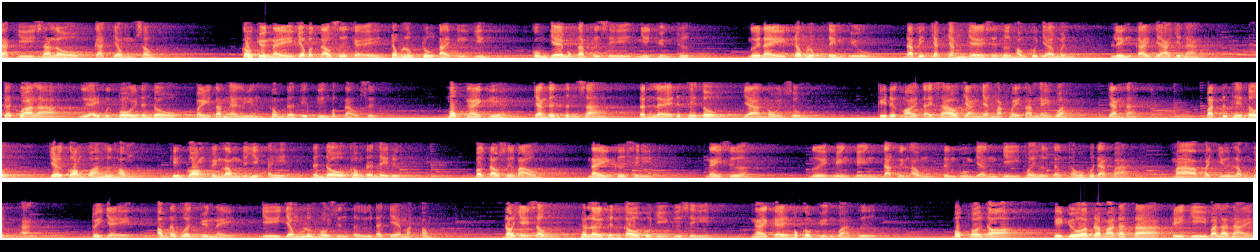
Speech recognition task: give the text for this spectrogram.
khác gì xa lộ các dòng sông. Câu chuyện này do bậc đạo sư kể trong lúc trú tại kỳ viên cũng về một nam cư sĩ như chuyện trước. Người này trong lúc tìm hiểu, đã biết chắc chắn về sự hư hỏng của vợ mình, liền cãi giả với nàng. Kết quả là, người ấy bực bội đến độ bảy tám ngày liền không đến ý kiến bậc đạo sư. Một ngày kia, chàng đến tinh xá, đảnh lễ đức thế tôn và ngồi xuống. Khi được hỏi tại sao chàng vắng mặt bảy tám ngày qua chàng đáp. Bạch đức thế tôn, vợ con quá hư hỏng, khiến con phiền lòng về việc ấy đến độ không đến đây được. Bậc đạo sư bảo, này cư sĩ, ngày xưa, người hiền thiện đã khuyên ông đừng buồn giận vì thói hư tật xấu của đàn bà mà phải giữ lòng bình thản. Tuy vậy, ông đã quên chuyện này vì dòng luân hồi sinh tử đã che mắt ông. Nói vậy xong, theo lời thỉnh cầu của vị cư sĩ, ngài kể một câu chuyện quá khứ một thổi nọ, khi vua brahmadatta trị vì bá la nại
